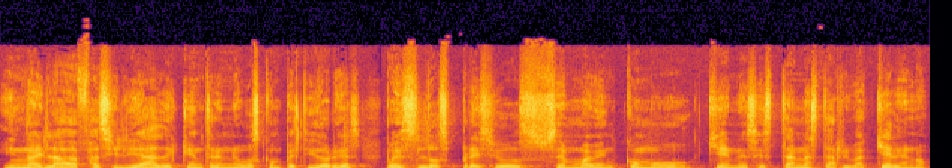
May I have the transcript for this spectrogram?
y no hay la facilidad de que entren nuevos competidores, pues los precios se mueven como quienes están hasta arriba quieren, ¿no?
